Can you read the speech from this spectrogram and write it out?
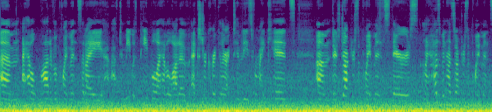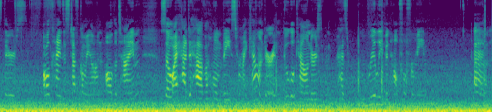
Um, I have a lot of appointments that I have to meet with people. I have a lot of extracurricular activities for my kids. Um, there's doctor's appointments. There's my husband has doctor's appointments. There's all kinds of stuff going on all the time. So I had to have a home base for my calendar, and Google Calendars has really been helpful for me. Um,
